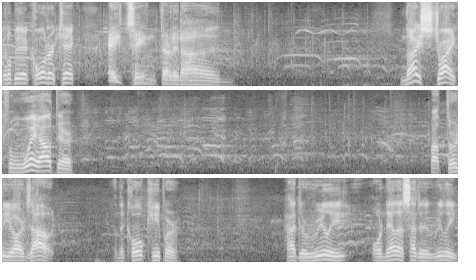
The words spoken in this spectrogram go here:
It'll be a corner kick. 1839. Nice strike from way out there. about 30 yards out. And the goalkeeper had to really, Ornelas had to really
